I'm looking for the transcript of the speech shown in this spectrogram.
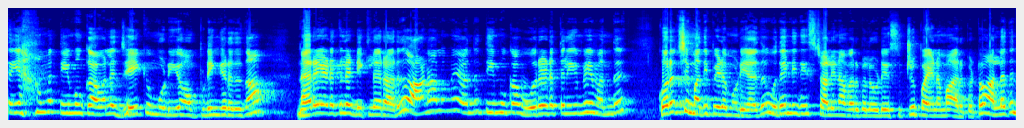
செய்யாம திமுகவில் ஜெயிக்க முடியும் அப்படிங்கிறது தான் நிறைய இடத்துல டிக்ளேர் ஆகுது. ஆனாலுமே வந்து திமுக ஒரு இடத்துலையுமே வந்து குறைச்சி மதிப்பிட முடியாது. உதயநிதி ஸ்டாலின் அவர்களுடைய சுற்றுப்பயணமாக இருக்கட்டும் அல்லது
